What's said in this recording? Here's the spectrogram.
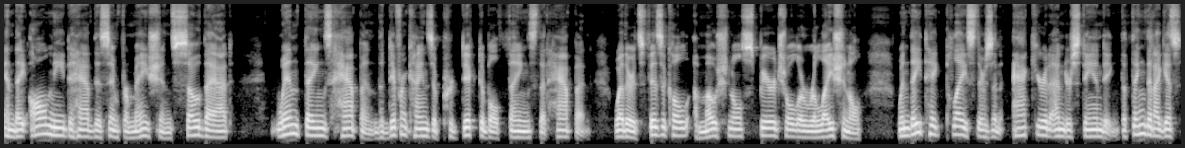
and they all need to have this information so that when things happen, the different kinds of predictable things that happen, whether it's physical, emotional, spiritual, or relational, when they take place, there's an accurate understanding. The thing that I guess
